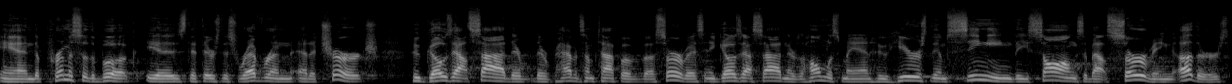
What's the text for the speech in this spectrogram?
And the premise of the book is that there's this reverend at a church who goes outside. They're, they're having some type of uh, service, and he goes outside, and there's a homeless man who hears them singing these songs about serving others.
